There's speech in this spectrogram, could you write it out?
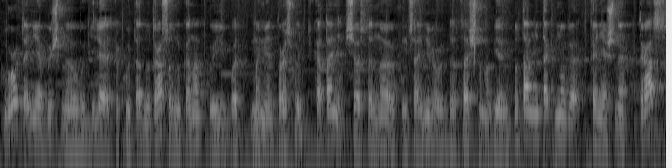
курорт, они обычно выделяют какую-то одну трассу, одну канатку, и в этот момент происходит катание, все остальное функционирует в достаточном объеме. Но там не так много, конечно, трасс,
